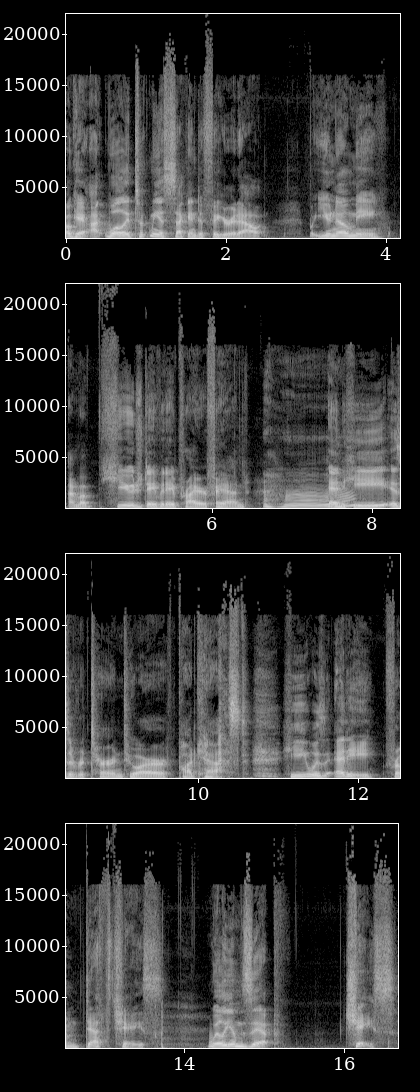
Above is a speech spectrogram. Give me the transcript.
Okay. I, well, it took me a second to figure it out, but you know me. I'm a huge David A. Prior fan. Uh-huh. And he is a return to our podcast. He was Eddie from Death Chase, William Zipp Chase.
